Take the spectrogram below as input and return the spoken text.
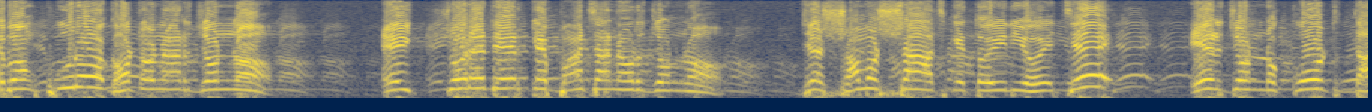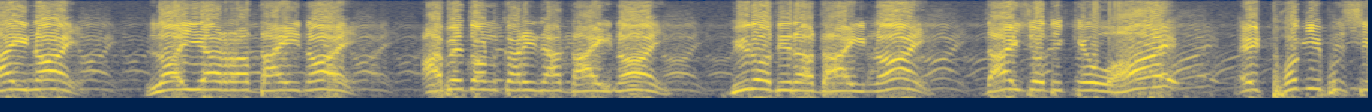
এবং পুরো ঘটনার জন্য, এই চোরেদেরকে বাঁচানোর জন্য যে সমস্যা আজকে তৈরি হয়েছে, এর জন্য কোর্ট দায়ী নয়, লয়াররা দায়ী নয়, আবেদনকারীরা দায়ী নয়, বিরোধীরা দায়ী নয়, দায়ী যদি কেউ হয়, এই ঠগি পিসি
